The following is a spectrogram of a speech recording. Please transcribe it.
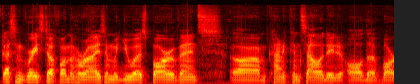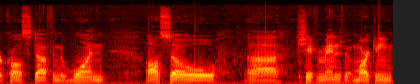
Got some great stuff on the horizon with US bar events. Um, kind of consolidated all the bar crawl stuff into one. Also, uh, Schaefer Management Marketing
